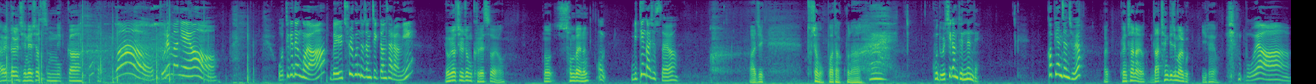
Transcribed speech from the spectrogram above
잘들 지내셨습니까? wow, 오랜만이에요. 어떻게 된 거야? 매일 출근 도장 찍던 사람이? 요 며칠 좀 그랬어요. 어, 선배는? 어, 미팅 가셨어요. 아직 투자 못 받았구나. 곧 올 시간 됐는데. 커피 한 잔 줘요? 아, 괜찮아요. 나 챙기지 말고 일해요. 뭐야.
